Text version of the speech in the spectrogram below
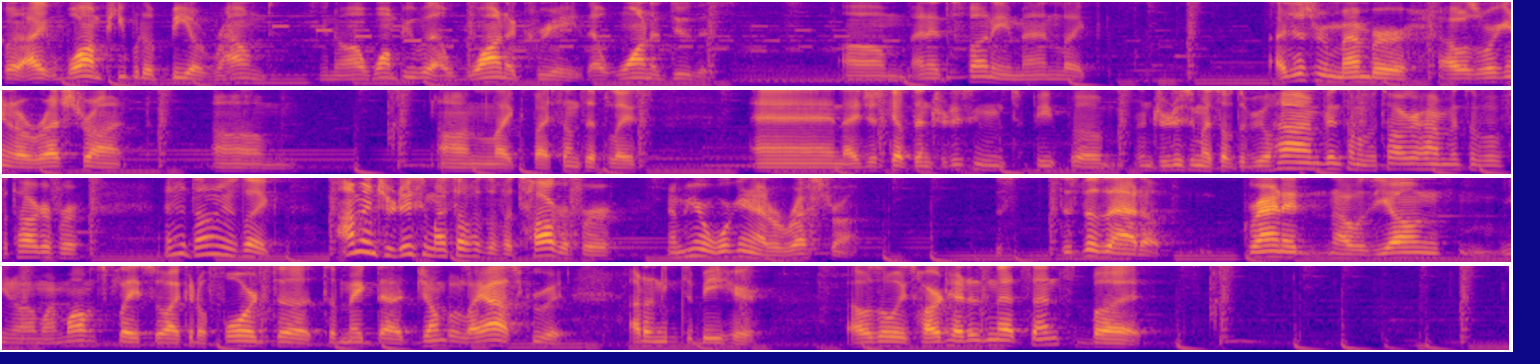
But I want people to be around. You know, I want people that want to create, that want to do this. Um, and it's funny, man. Like, I just remember I was working at a restaurant um, on like by Sunset Place, and I just kept introducing to people, um, introducing myself to people. Hi, I'm Vince. I'm a photographer. Hi, I'm Vince. I'm a photographer. And me was like, I'm introducing myself as a photographer, and I'm here working at a restaurant. This this doesn't add up. Granted, I was young, you know, at my mom's place, so I could afford to to make that jump of like, ah, screw it, I don't need to be here. I was always hard-headed in that sense, but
